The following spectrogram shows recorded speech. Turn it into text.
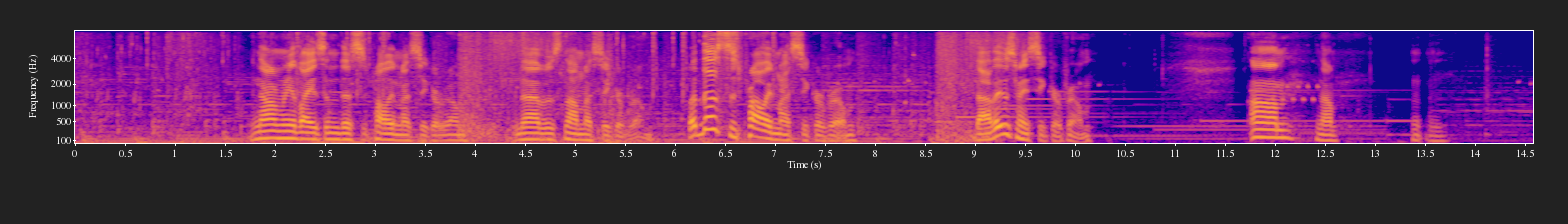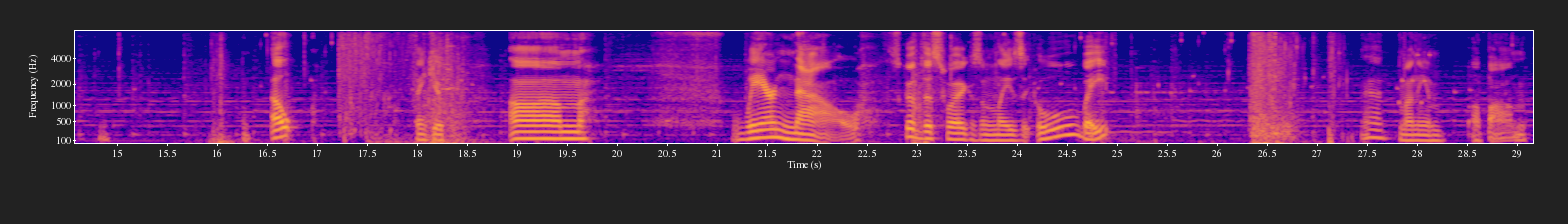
Now I'm realizing this is probably my secret room. That was not my secret room. But this is probably my secret room. That is my secret room. Um, no. Mm -mm. Oh. Thank you. Um, where now? Let's go this way because I'm lazy. Oh, wait. Eh, money and a bomb.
